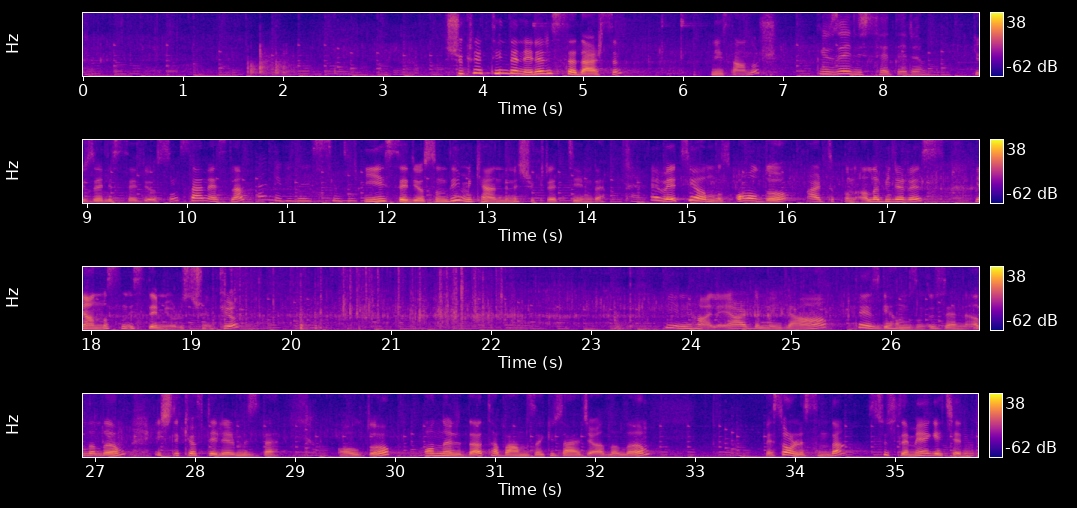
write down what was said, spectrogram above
Şükrettiğinde neler hissedersin? Nisanur, Güzel hissederim. güzel hissediyorsun. Sen Eslem, Ben de güzel hissediyorum. iyi hissediyorsun değil mi kendini şükrettiğinde? Evet, yağımız oldu. Artık bunu alabiliriz. Yanmasını istemiyoruz çünkü. Bir nihale yardımıyla tezgahımızın üzerine alalım. İçli köftelerimiz de oldu. Onları da tabağımıza güzelce alalım. Ve sonrasında süslemeye geçelim.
